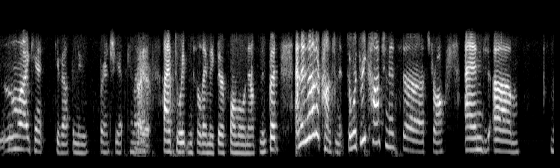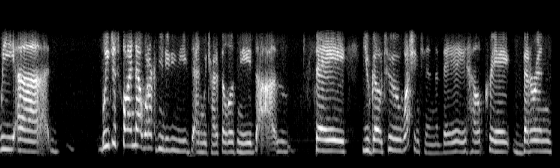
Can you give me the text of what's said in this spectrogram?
I can't give out the new branch yet, can Not I? yet. I have to wait until they make their formal announcement. But and another continent. So we're three continents uh, strong, and um, we uh, we just find out what our community needs, and we try to fill those needs. Um, say You go to Washington, they help create veterans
